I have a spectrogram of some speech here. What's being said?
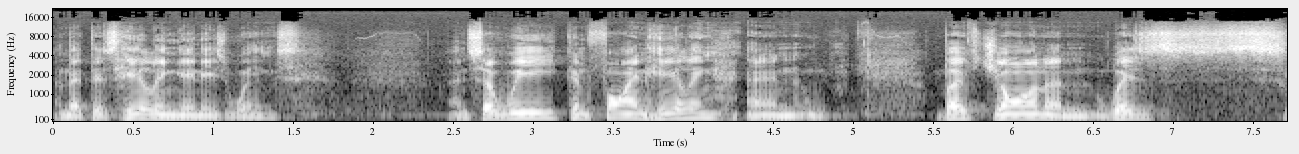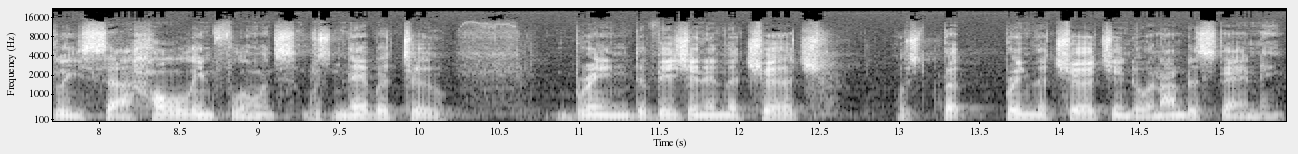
and that there's healing in his wings. And so we can find healing, and both John and Wesley's uh, whole influence was never to bring division in the church, was, but bring the church into an understanding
